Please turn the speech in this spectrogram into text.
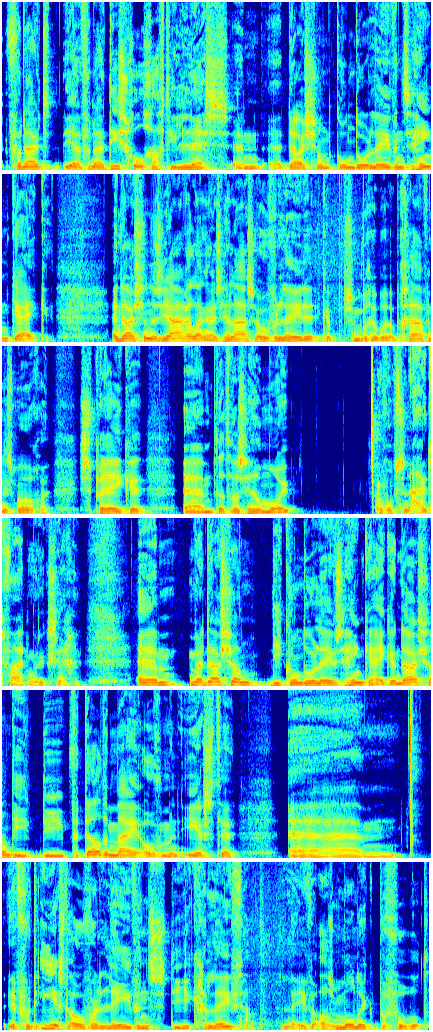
vanuit, ja, vanuit die school gaf hij les. En uh, kon door levens heen kijken. En Darshan is jarenlang, hij is helaas overleden. Ik heb op zijn begrafenis mogen spreken. Um, dat was heel mooi. Of op zijn uitvaart, moet ik zeggen. Ehm, maar Darshan die kon door levens heen kijken. En Darshan die, die vertelde mij over mijn eerste ehm, voor het eerst over levens die ik geleefd had. Een leven als monnik bijvoorbeeld.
